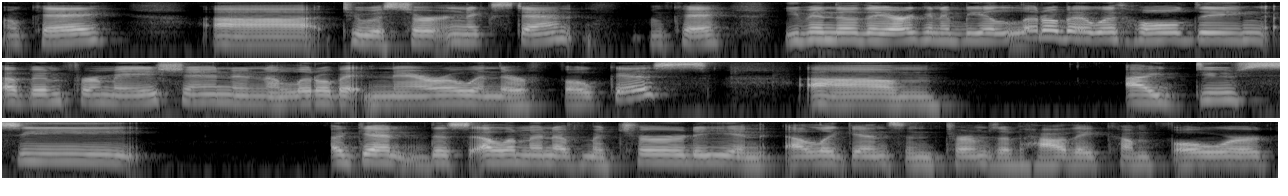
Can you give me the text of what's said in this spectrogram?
okay, uh, to a certain extent, okay, even though they are going to be a little bit withholding of information and a little bit narrow in their focus. Um, I do see, again, this element of maturity and elegance in terms of how they come forward.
